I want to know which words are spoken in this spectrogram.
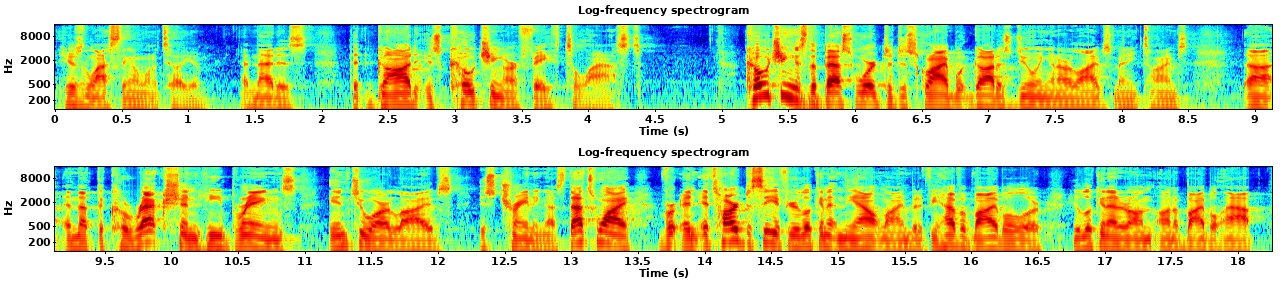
here's the last thing I want to tell you, and that is that God is coaching our faith to last. Coaching is the best word to describe what God is doing in our lives many times uh, and that the correction he brings into our lives is training us. That's why, and it's hard to see if you're looking at it in the outline, but if you have a Bible or you're looking at it on, on a Bible app,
